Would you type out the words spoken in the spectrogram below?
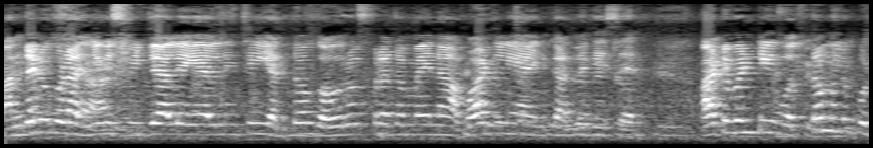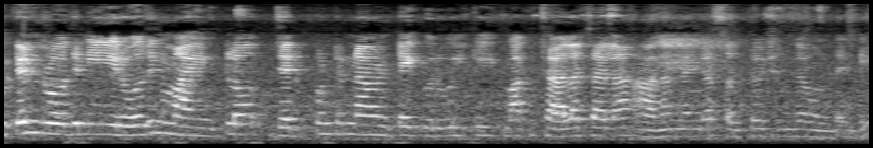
అందరూ కూడా అన్ని విశ్వవిద్యాలయాల నుంచి ఎంతో గౌరవప్రదమైన అవార్డుని ఆయనకు అందజేశారు. అటువంటి ఉత్తములు పుట్టినరోజుని ఈ రోజుని మా ఇంట్లో జరుపుకుంటున్నామంటే గురువులకి మాకు చాలా చాలా ఆనందంగా సంతోషంగా ఉందండి.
